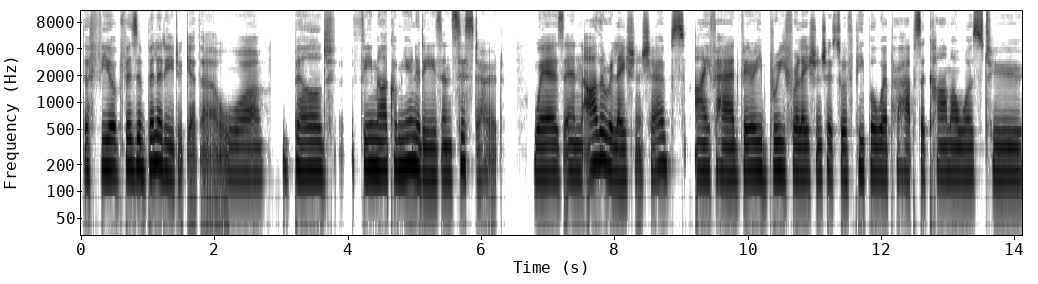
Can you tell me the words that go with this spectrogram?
the fear of visibility together, or build female communities and sisterhood. Whereas in other relationships, I've had very brief relationships with people where perhaps the karma was to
